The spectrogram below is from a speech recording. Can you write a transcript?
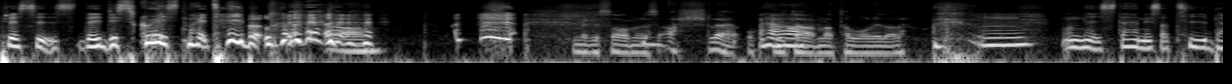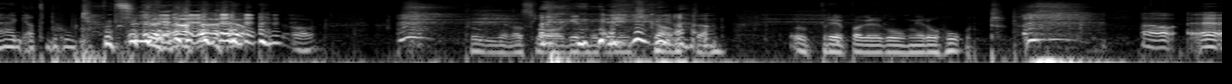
Precis, they disgraced my table. ja. Melisandres arsle och ja. lite annat har varit där. Mm. Och nej, Stannis har teabagat bordet. ja. Pungen har slagit mot bordskanten upprepade gånger och hårt. Ja, eh,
